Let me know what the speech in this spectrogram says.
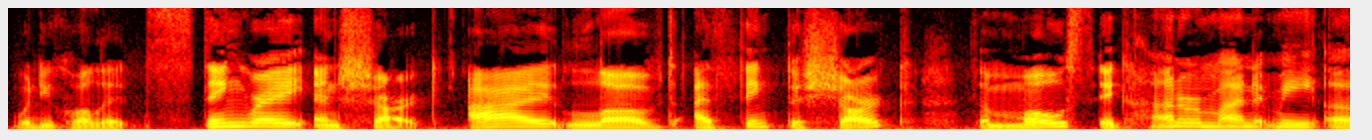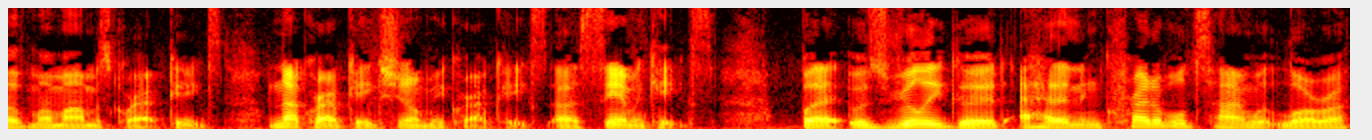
what do you call it? Stingray and shark. I loved, I think, the shark the most. It kind of reminded me of my mama's crab cakes. Not crab cakes, she don't make crab cakes, uh, salmon cakes. But it was really good. I had an incredible time with Laura.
